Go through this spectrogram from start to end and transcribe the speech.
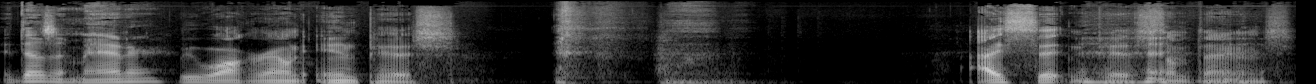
It doesn't matter. We walk around in piss. I sit in piss sometimes.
